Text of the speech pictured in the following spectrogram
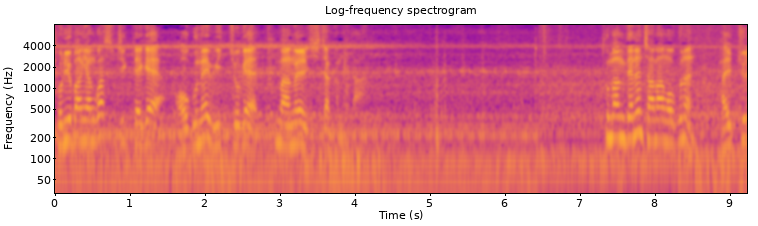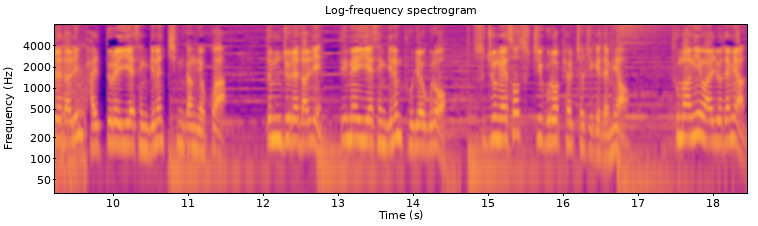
조류 방향과 수직되게 어군의 위쪽에 투망을 시작합니다. 투망되는 자망 어군은 발줄에 달린 발돌에 의해 생기는 침강력과 뜸줄에 달린 뜸에 의해 생기는 부력으로 수중에서 수직으로 펼쳐지게 되며 투망이 완료되면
